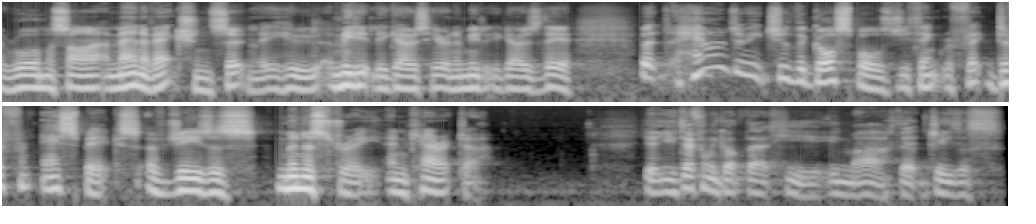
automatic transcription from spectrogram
a royal Messiah, a man of action, certainly, who immediately goes here and immediately goes there. But how do each of the Gospels, do you think, reflect different aspects of Jesus' ministry and character? Yeah, you've definitely got that here in Mark that Jesus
